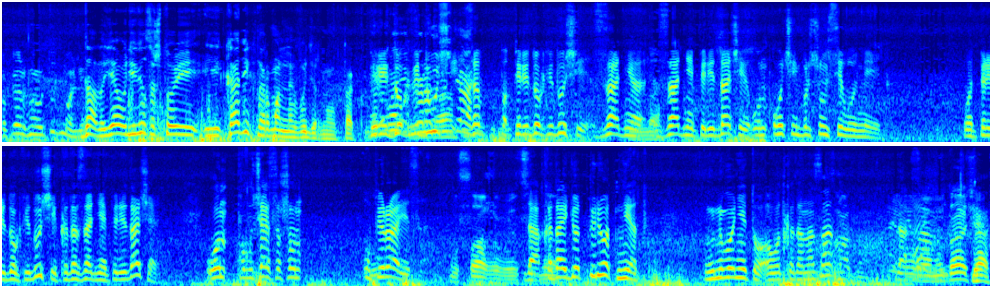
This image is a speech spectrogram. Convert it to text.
Во-первых, мы вот тут могли. Да, но я удивился, что и, и кадик нормально выдернул. Так. Передок Ну, ведущий, да. за- передок ведущий, задняя, задняя передача, он очень большую силу имеет. Вот передок ведущий, когда задняя передача, он получается, что он упирается. Усаживается. Да, когда идет вперед, нет. У него не то. А вот когда назад, да. Вам удачи. Да,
